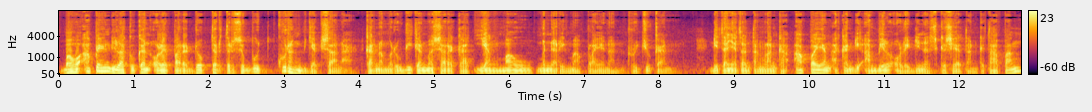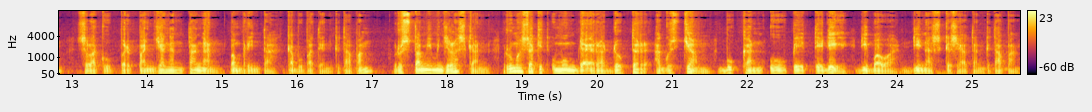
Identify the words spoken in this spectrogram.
bahwa apa yang dilakukan oleh para dokter tersebut kurang bijaksana karena merugikan masyarakat yang mau menerima pelayanan rujukan. Ditanya tentang langkah apa yang akan diambil oleh Dinas Kesehatan Ketapang selaku perpanjangan tangan pemerintah Kabupaten Ketapang, Rustami menjelaskan Rumah Sakit Umum Daerah Dr. Agus Jam bukan UPTD di bawah Dinas Kesehatan Ketapang.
